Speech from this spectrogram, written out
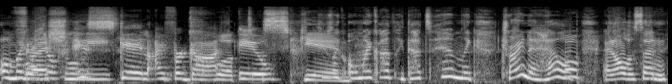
Oh my god, no, his skin. I forgot. cooked Ew. skin." She's like, oh my god, like that's him, like trying to help, oh. and all of a sudden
